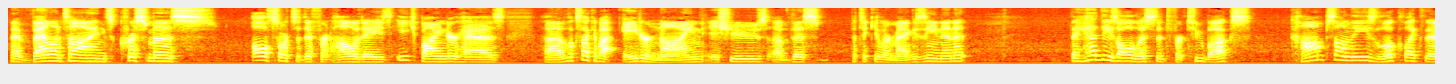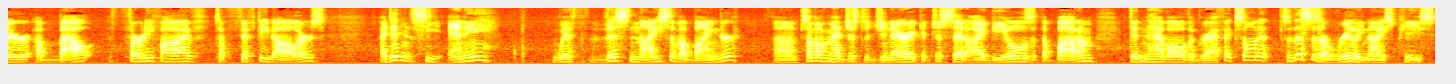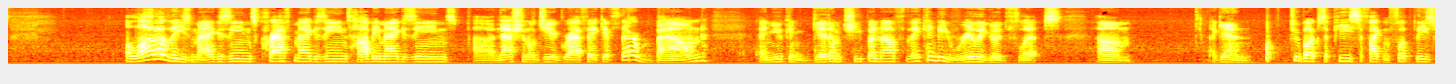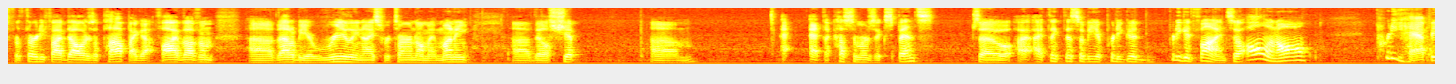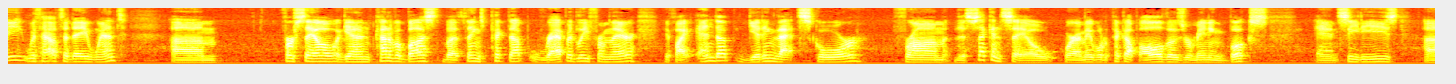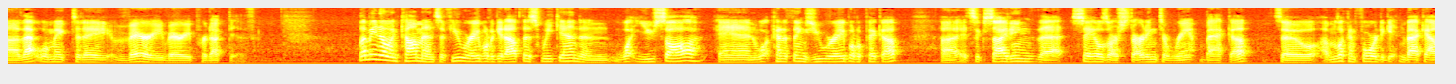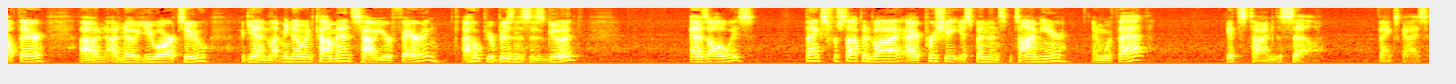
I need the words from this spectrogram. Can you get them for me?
They have Valentine's, Christmas, all sorts of different holidays. Each binder has, uh, looks like about eight or nine issues of this particular magazine in it. They had these all listed for two bucks. Comps on these look like they're about 35 to $50. I didn't see any with this nice of a binder. Um, some of them had just a generic, it just said ideals at the bottom, didn't have all the graphics on it. So this is a really nice piece. A lot of these magazines, craft magazines, hobby magazines, uh, National Geographic, if they're bound, and you can get them cheap enough, they can be really good flips. Um, again, two bucks a piece. If I can flip these for $35 a pop, I got five of them. Uh, that'll be a really nice return on my money. Uh, they'll ship um, at the customer's expense. So I, I think this will be a pretty good, pretty good find. So all in all, pretty happy with how today went. Um, first sale again, kind of a bust, but things picked up rapidly from there. If I end up getting that score from the second sale where I'm able to pick up all those remaining books and CDs. Uh, that will make today very, very productive. Let me know in comments if you were able to get out this weekend and what you saw and what kind of things you were able to pick up. Uh, it's exciting that sales are starting to ramp back up. So I'm looking forward to getting back out there. Uh, I know you are too. Again, let me know in comments how you're faring. I hope your business is good. As always, Thanks for stopping by. I appreciate you spending some time here. And with that, it's time to sell. Thanks, guys.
